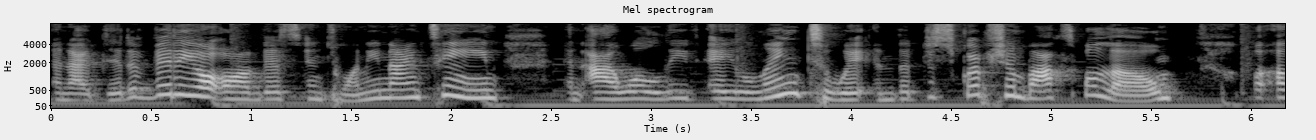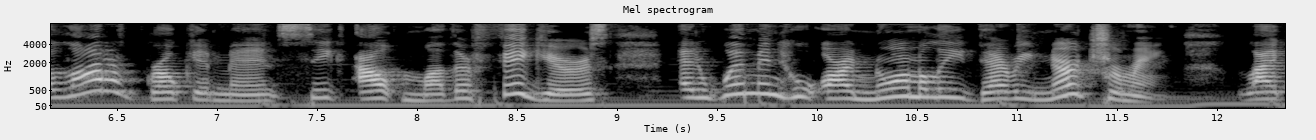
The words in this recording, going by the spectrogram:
and I did a video on this in 2019, and I will leave a link to it in the description box below. But a lot of broken men seek out mother figures and women who are normally very nurturing, like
